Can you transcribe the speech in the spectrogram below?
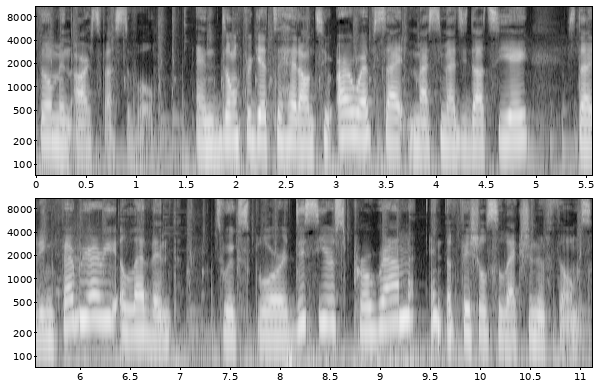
Film and Arts Festival. And don't forget to head on to our website, massimadi.ca, starting February 11th to explore this year's program and official selection of films.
